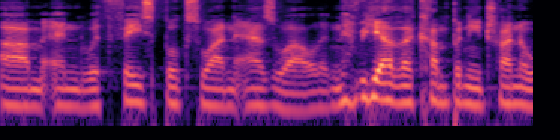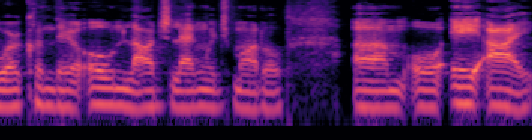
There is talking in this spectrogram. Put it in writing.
um, and with Facebook's one as well, and every other company trying to work on their own large language model um, or AI.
